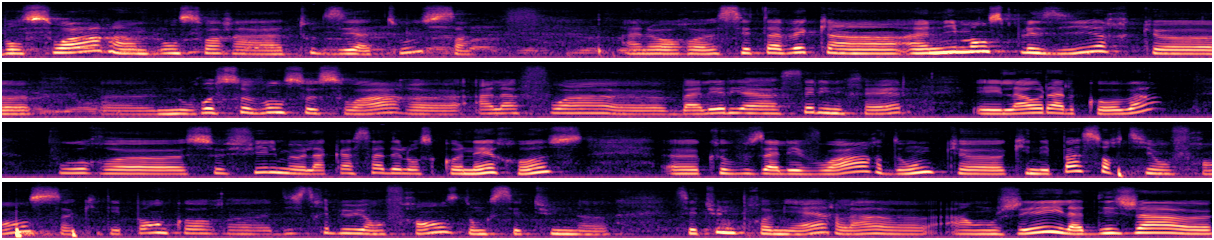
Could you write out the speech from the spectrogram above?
Bonsoir, bonsoir à toutes et à tous. Alors, euh, c'est avec un, immense plaisir que euh, nous recevons ce soir euh, à la fois Valeria Selinger et Laura Alcoba pour ce film La Casa de los Conejos, que vous allez voir, donc, euh, qui n'est pas sorti en France, qui n'est pas encore euh, distribué en France. Donc c'est une, c'est une première là à Angers. Il a déjà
